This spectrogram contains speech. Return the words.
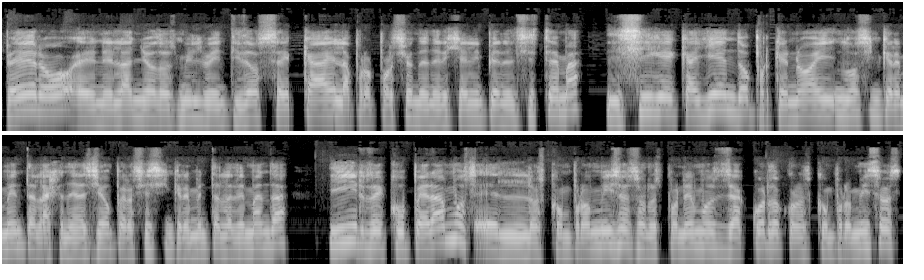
pero en el año 2022 se cae la proporción de energía limpia en el sistema y sigue cayendo porque no hay no se incrementa la generación, pero sí se incrementa la demanda y recuperamos los compromisos o nos ponemos de acuerdo con los compromisos,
